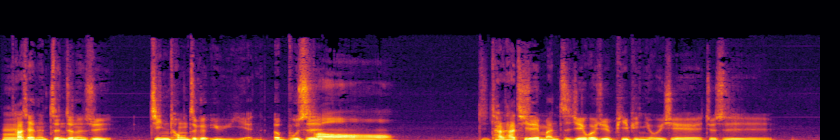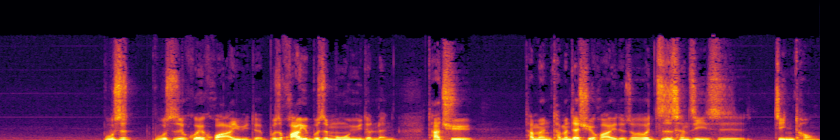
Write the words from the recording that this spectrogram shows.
嗯、他才能真正的去精通这个语言，而不是哦，他他其实也蛮直接会去批评有一些就是不是不是会华语的，不是华语不是母语的人，他去他们他们在学华语的时候会自称自己是精通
